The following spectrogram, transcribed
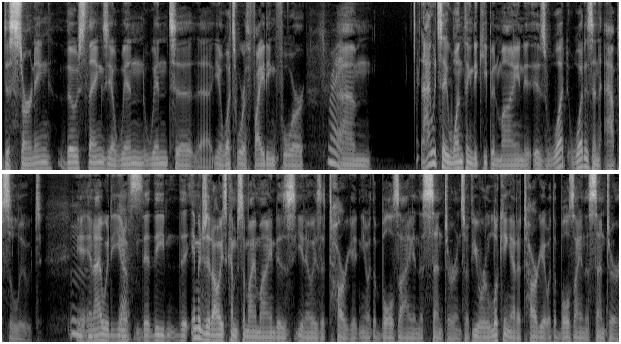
discerning those things you know when when to uh, you know what's worth fighting for Right. um and i would say one thing to keep in mind is what what is an absolute and i would you Mm. yes. know the, the the image that always comes to my mind is you know is a target you know with a bullseye in the center and so if you were looking at a target with a bullseye in the center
